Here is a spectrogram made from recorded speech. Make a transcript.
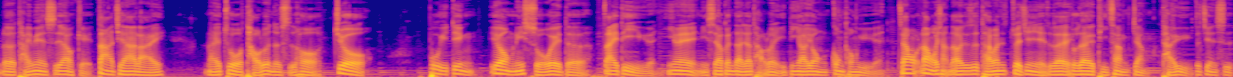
了台面，是要给大家来来做讨论的时候，就不一定。用你所谓的在地语言，因为你是要跟大家讨论，一定要用共同语言。这样让我想到，就是台湾最近也都在都在提倡讲台语这件事。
